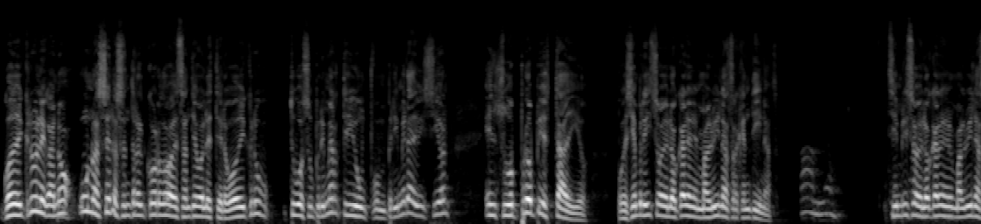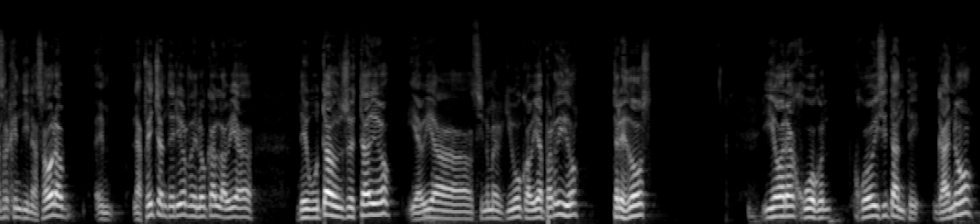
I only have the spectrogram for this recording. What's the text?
Godoy Cruz le ganó 1 a 0 a Central Córdoba de Santiago del Estero. Godoy Cruz tuvo su primer triunfo en primera división en su propio estadio, porque siempre hizo de local en el Malvinas Argentinas. Siempre hizo de local en el Malvinas Argentinas. Ahora, en la fecha anterior de local la había debutado en su estadio y había, si no me equivoco, había perdido 3-2. Y ahora jugó, con, jugó visitante, ganó,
